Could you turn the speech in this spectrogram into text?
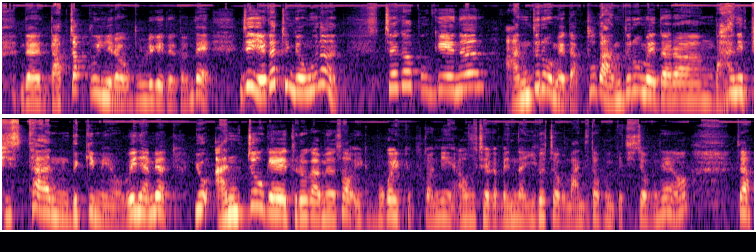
네, 납작 부인이라고 부르게 되던데 이제 얘 같은 경우는 제가 보기에는 안드로메다, 북 안드로메다랑 많이 비슷한 느낌이에요. 왜냐면 요 안쪽에 들어가면서 이게 뭐가 이렇게 붙었니? 아우 제가 맨날 이것저것 만지다 보니까 지저분해요. 자,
